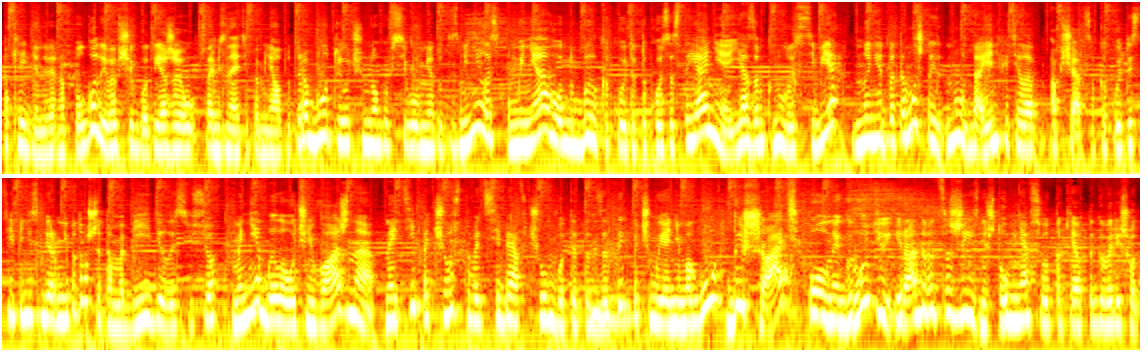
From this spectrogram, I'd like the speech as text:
последний, наверное, полгода и вообще год. Я же, сами знаете, поменяла тут и работу, и очень много всего у меня тут изменилось. У меня вот был какое-то такое состояние, я замкнулась в себе, но не потому что, ну да, я не хотела общаться в какой-то степени с миром, не потому что я там обиделась и все. Мне было очень важно найти, почувствовать себя, в чем вот этот затык, почему я не могу дышать полной грудью и радоваться жизни, что у меня все, вот как я, ты говоришь, вот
